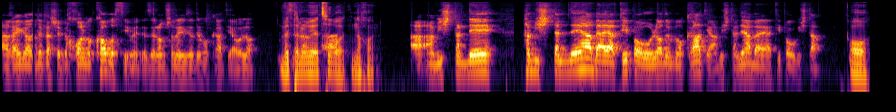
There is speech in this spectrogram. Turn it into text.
הרגע הודית שבכל מקום עושים את זה, זה לא משנה אם זה דמוקרטיה או לא. ותלוי הצורות, נכון. המשתנה, המשתנה הבעייתי פה הוא לא דמוקרטיה, המשתנה הבעייתי פה הוא משטר. או.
